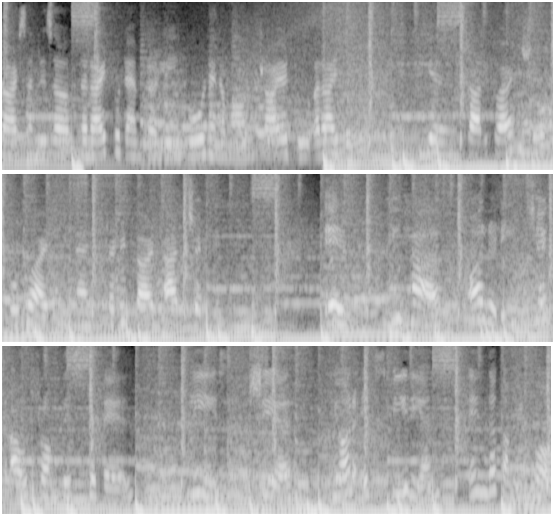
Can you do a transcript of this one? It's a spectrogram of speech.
cards and reserves the right to temporarily hold an amount prior to arrival. Guests are required to show a photo ID and credit card at check-in. If you have already checked out from this hotel, please share experience in the comment box.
